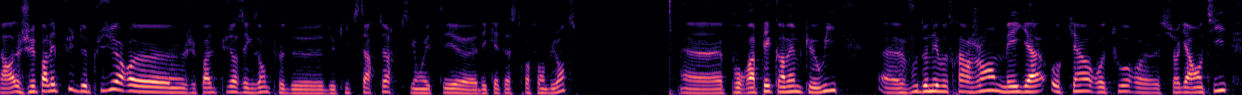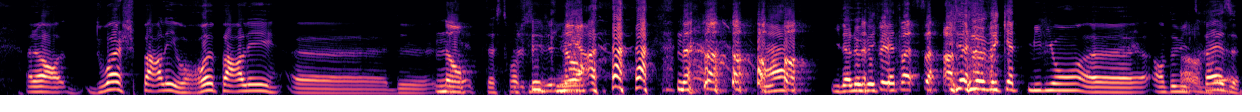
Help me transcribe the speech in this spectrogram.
Alors, je vais parler plus de plusieurs, euh, je vais parler de plusieurs exemples de, de Kickstarter qui ont été euh, des catastrophes ambulantes. Euh, pour rappeler quand même que oui, euh, vous donnez votre argent, mais il n'y a aucun retour euh, sur garantie. Alors, dois-je parler ou reparler euh, de Non. catastrophe sais nucléaire? non. Hein? Il a levé ne fais 4 pas ça. il a levé 4 millions euh, en 2013.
